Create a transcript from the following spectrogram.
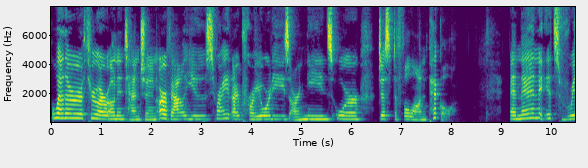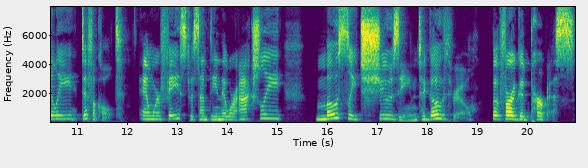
whether through our own intention, our values, right? Our priorities, our needs, or just a full on pickle. And then it's really difficult. And we're faced with something that we're actually mostly choosing to go through, but for a good purpose,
